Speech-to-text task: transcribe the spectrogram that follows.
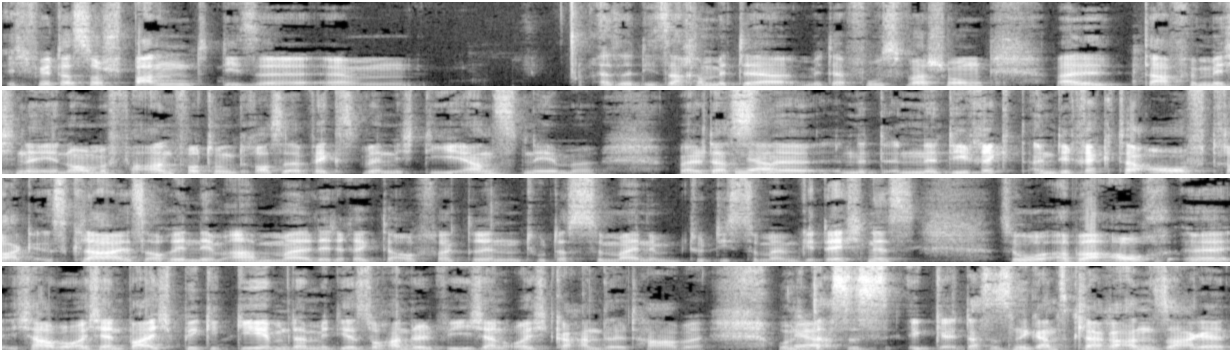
ich finde das so spannend, diese, ähm, also die Sache mit der mit der Fußwaschung, weil da für mich eine enorme Verantwortung daraus erwächst, wenn ich die ernst nehme, weil das ja. eine, eine, eine direkt ein direkter Auftrag ist. Klar ist auch in dem Abendmahl der direkte Auftrag drin, tut das zu meinem tut dies zu meinem Gedächtnis, so, aber auch äh, ich habe euch ein Beispiel gegeben, damit ihr so handelt, wie ich an euch gehandelt habe. Und ja. das ist das ist eine ganz klare Ansage,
